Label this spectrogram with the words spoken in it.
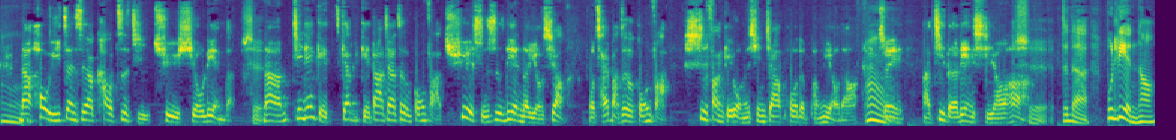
嗯那后遗症是要靠自己去修炼的。是那今天给给给大家这个功法，确实是练的有效，我才把这个功法释放给我们新加坡的朋友的哦。嗯所以啊，记得练习哦，哈。是真的不练哦，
